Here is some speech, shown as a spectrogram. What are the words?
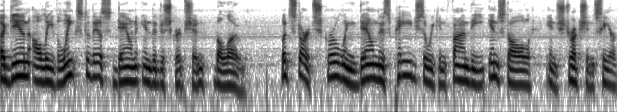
Again, I'll leave links to this down in the description below. Let's start scrolling down this page so we can find the install instructions here.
